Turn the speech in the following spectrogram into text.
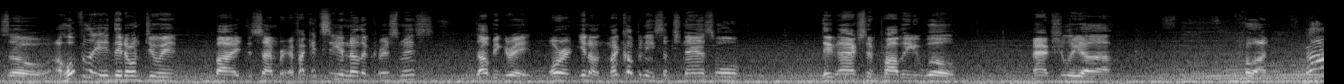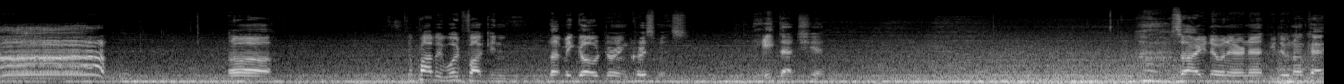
So uh, hopefully they don't do it by December. If I could see another Christmas, that'll be great. Or you know, my company's such an asshole. They actually probably will, actually, uh, hold on. Ah! Uh, they probably would fucking let me go during Christmas. Hate that shit. so how you doing, Internet? You doing okay?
